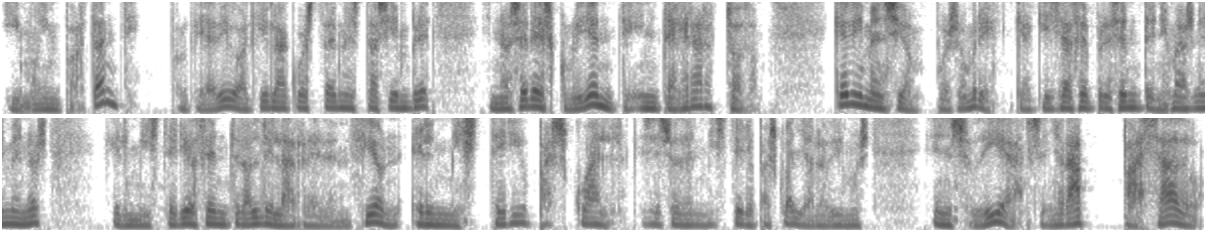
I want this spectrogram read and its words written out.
y muy importante porque ya digo, aquí la cuestión está siempre no ser excluyente, integrar todo. ¿Qué dimensión? Pues hombre, que aquí se hace presente ni más ni menos que el misterio central de la redención, el misterio pascual. ¿Qué es eso del misterio pascual? Ya lo vimos en su día. El Señor ha pasado,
